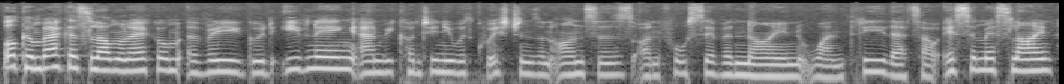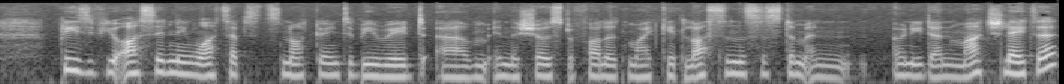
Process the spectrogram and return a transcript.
Welcome back. Assalamu alaikum. A very good evening. And we continue with questions and answers on 47913. That's our SMS line. Please, if you are sending WhatsApps, it's not going to be read um, in the shows to follow. It might get lost in the system and only done much later.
